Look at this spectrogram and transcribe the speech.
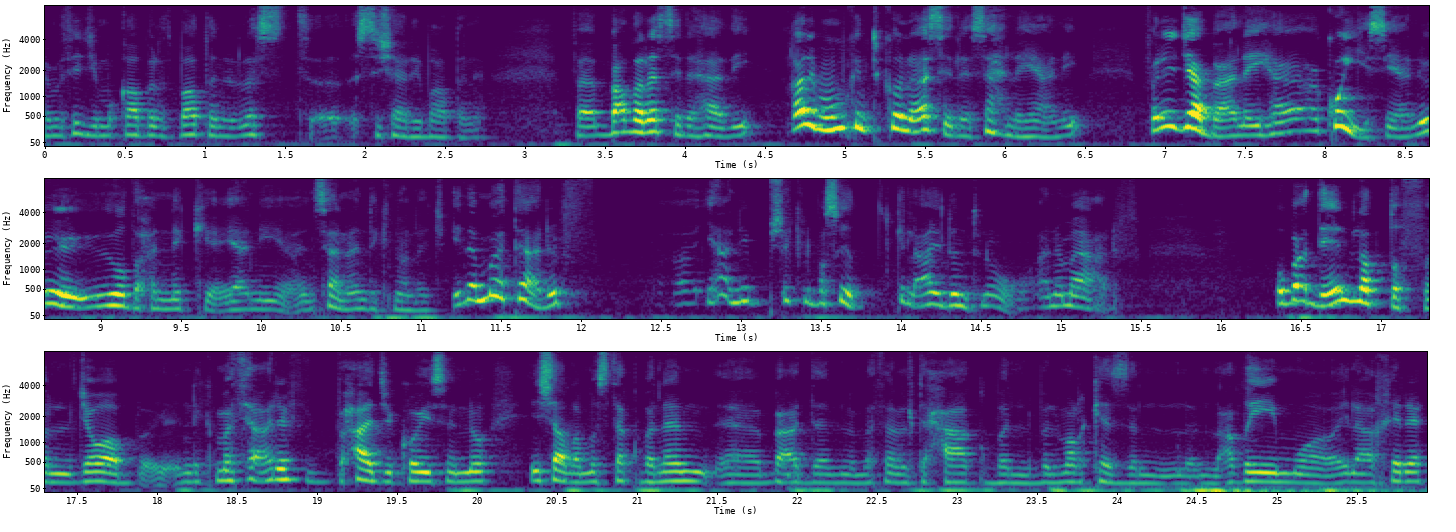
لما تجي مقابلة باطنة لست استشاري باطنة. فبعض الأسئلة هذه غالبا ممكن تكون أسئلة سهلة يعني فالإجابة عليها كويس يعني يوضح إنك يعني إنسان عندك knowledge إذا ما تعرف يعني بشكل بسيط قل I don't know أنا ما أعرف. وبعدين لطف الجواب إنك ما تعرف بحاجة كويسة إنه إن شاء الله مستقبلا آه، بعد مثلا الالتحاق بال- بالمركز ال- العظيم وإلى آخره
